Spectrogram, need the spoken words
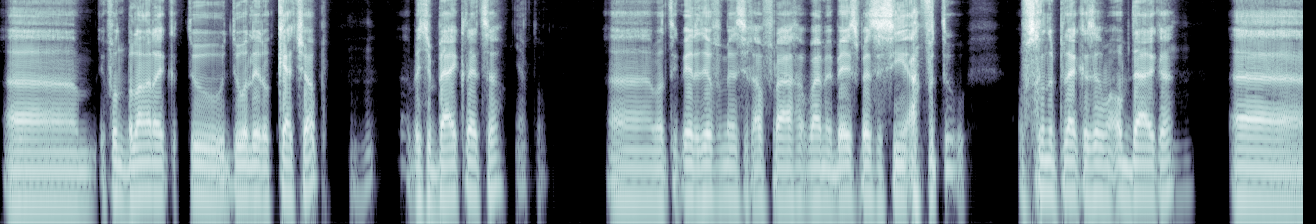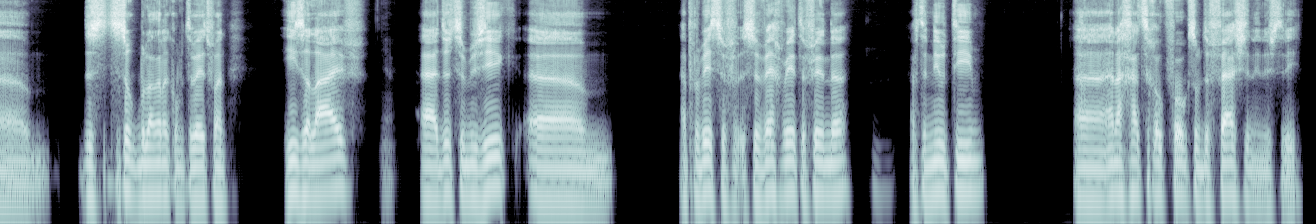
Ehm, ik vond het belangrijk to do a little catch-up. Mhm. Een beetje bijkletsen. Ja, toch. Eh, want ik weet dat heel veel mensen zich afvragen waar je mee bezig bent. Ze zien je af en toe op verschillende plekken zeg maar, opduiken. Mhm. Ehm, dus het is ook belangrijk om te weten van, he's alive. Ja. Hij doet zijn muziek. Ehm, hij probeert zijn- weg weer te vinden. Hij heeft een nieuw team. Eh, en hij gaat zich ook focussen op de fashion-industrie.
